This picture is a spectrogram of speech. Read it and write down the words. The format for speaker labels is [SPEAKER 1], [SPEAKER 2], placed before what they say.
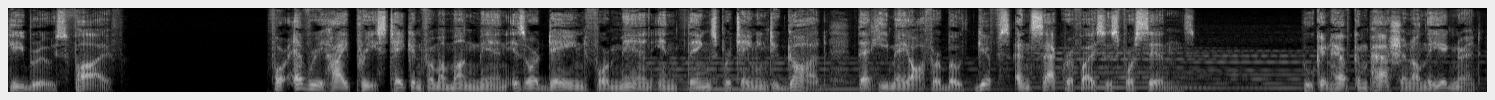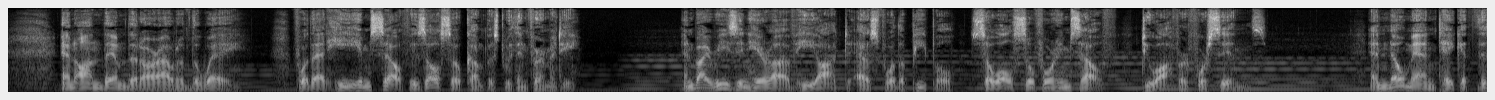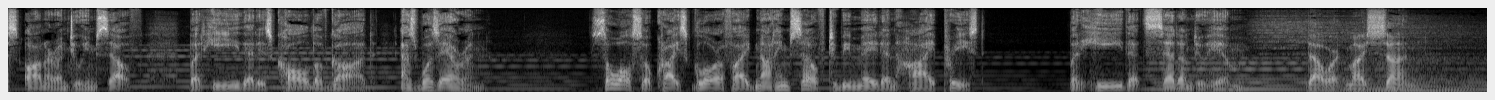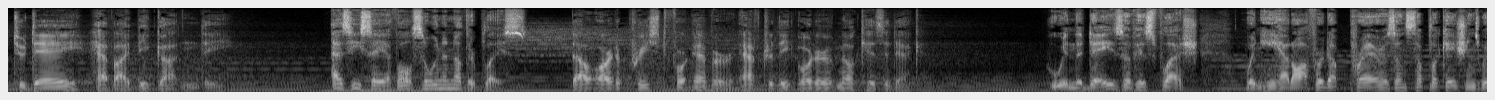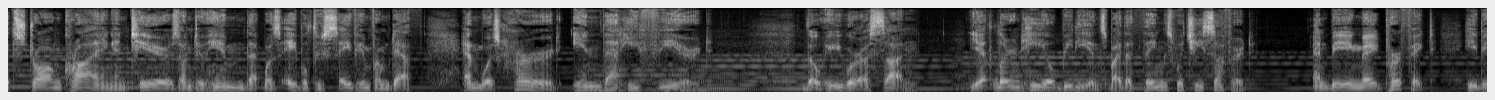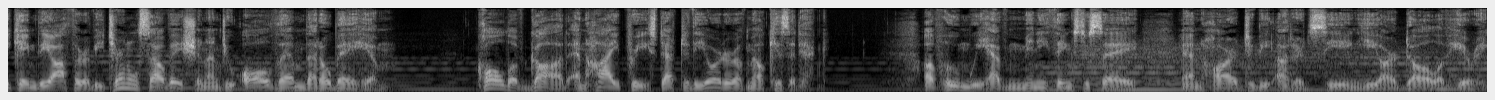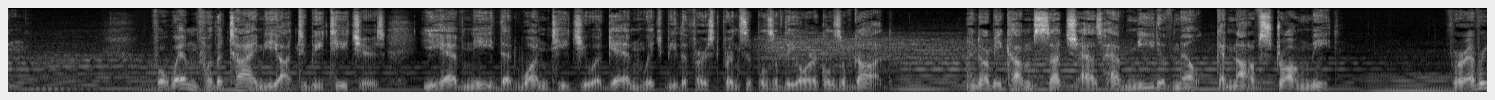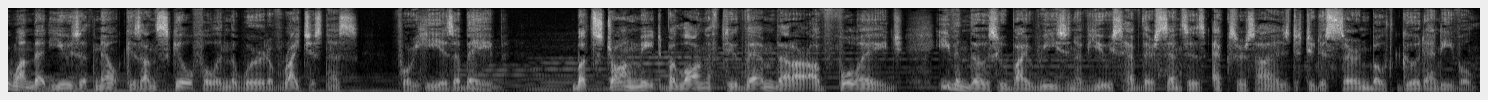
[SPEAKER 1] Hebrews 5 For every high priest taken from among men is ordained for men in things pertaining to God, that he may offer both gifts and sacrifices for sins. Who can have compassion on the ignorant, and on them that are out of the way, for that he himself is also compassed with infirmity. And by reason hereof he ought, as for the people, so also for himself, to offer for sins. And no man taketh this honor unto himself, but he that is called of God, as was Aaron. So also Christ glorified not himself to be made an high priest, but he that said unto him,
[SPEAKER 2] Thou art my son, today have I begotten thee.
[SPEAKER 1] As he saith also in another place,
[SPEAKER 2] Thou art a priest forever after the order of Melchizedek.
[SPEAKER 1] Who in the days of his flesh, when he had offered up prayers and supplications with strong crying and tears unto him that was able to save him from death, and was heard in that he feared. Though he were a son, yet learned he obedience by the things which he suffered. And being made perfect, he became the author of eternal salvation unto all them that obey him. Called of God and high priest after the order of Melchizedek, of whom we have many things to say, and hard to be uttered, seeing ye are dull of hearing. For when for the time ye ought to be teachers, ye have need that one teach you again, which be the first principles of the oracles of God, and are become such as have need of milk, and not of strong meat. For every one that useth milk is unskilful in the word of righteousness, for he is a babe. But strong meat belongeth to them that are of full age, even those who by reason of use have their senses exercised to discern both good and evil.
